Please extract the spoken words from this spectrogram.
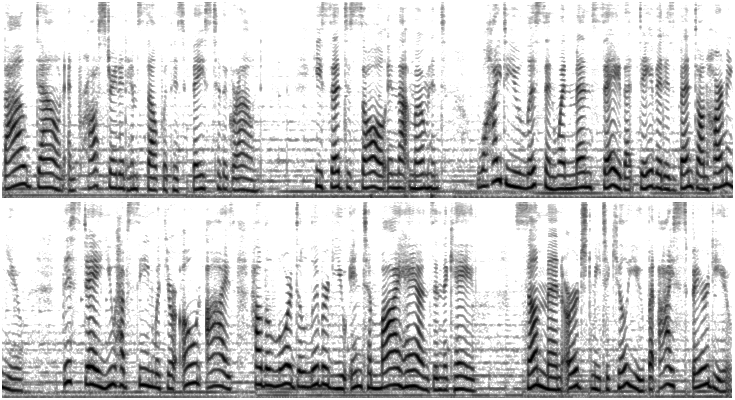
bowed down and prostrated himself with his face to the ground. He said to Saul in that moment, Why do you listen when men say that David is bent on harming you? This day you have seen with your own eyes how the Lord delivered you into my hands in the cave. Some men urged me to kill you, but I spared you.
